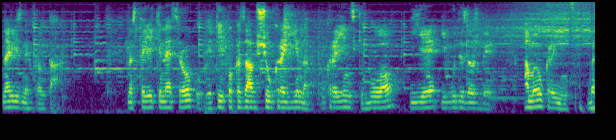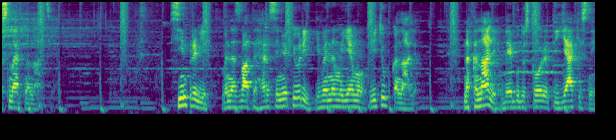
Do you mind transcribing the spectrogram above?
на різних фронтах. Настає кінець року, який показав, що Україна, українське було, є і буде завжди. А ми, українці, безсмертна нація. Всім привіт! Мене звати Герсенюк Юрій, і ви на моєму YouTube каналі. На каналі, де я буду створювати якісний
